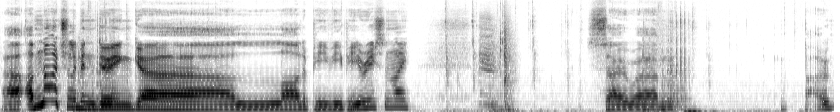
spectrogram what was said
Uh, I've not actually been doing uh, a lot of PvP recently. So, um, bow.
